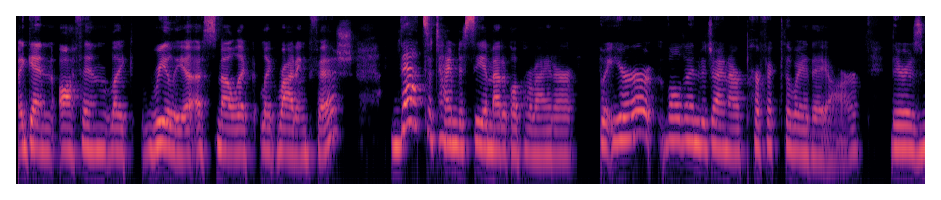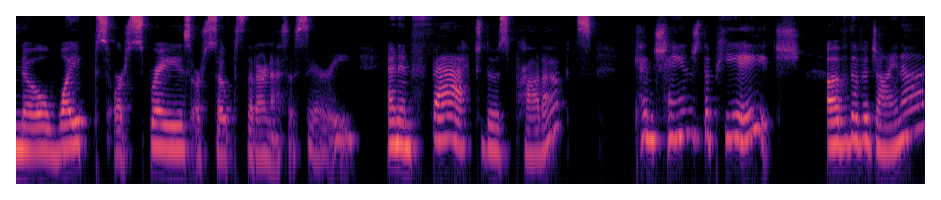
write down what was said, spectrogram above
Again, often like really a, a smell like like rotting fish. That's a time to see a medical provider but your vulva and vagina are perfect the way they are. There is no wipes or sprays or soaps that are necessary. And in fact, those products can change the pH of the vagina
